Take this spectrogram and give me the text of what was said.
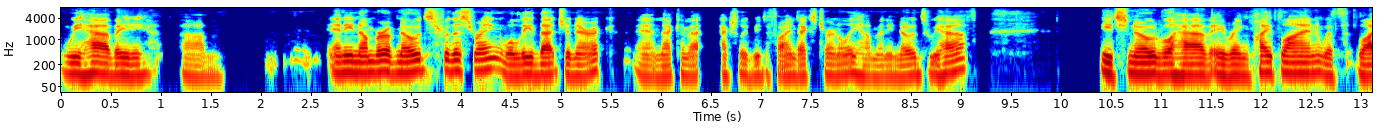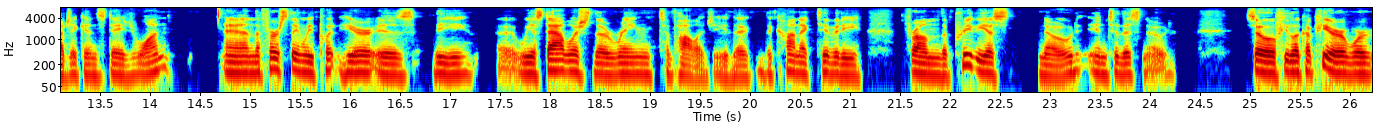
We have a um, any number of nodes for this ring. We'll leave that generic and that can actually be defined externally, how many nodes we have. Each node will have a ring pipeline with logic in stage one. And the first thing we put here is the, uh, we establish the ring topology, the, the connectivity from the previous node into this node. So if you look up here, we're,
